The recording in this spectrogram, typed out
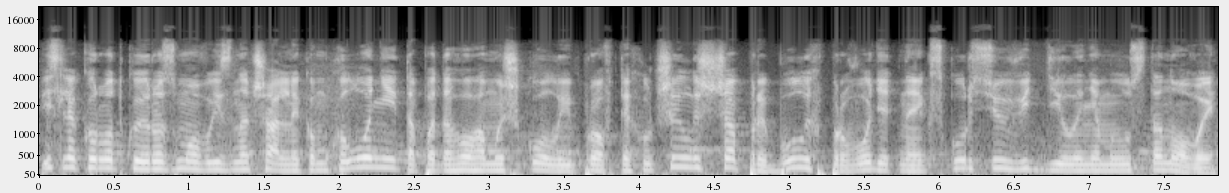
Після короткої розмови із начальником колонії та педагогами школи і профтехучилища прибулих проводять на екскурсію відділеннями установи.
